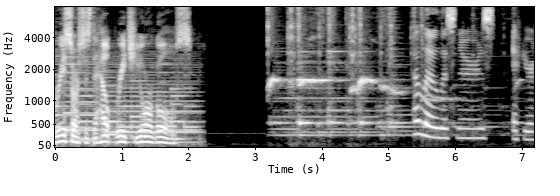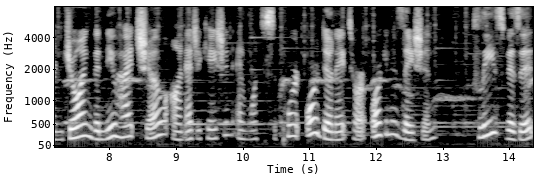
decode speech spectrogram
resources to help reach your goals. Hello, listeners. If you're enjoying the New Heights show on education and want to support or donate to our organization, please visit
